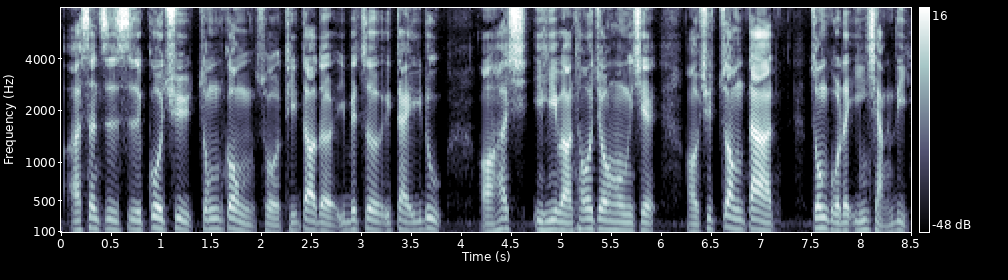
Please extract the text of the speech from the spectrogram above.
啊，甚至是过去中共所提到的“一边这一带一路”，哦，他希望透过这种一些哦去壮大中国的影响力，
